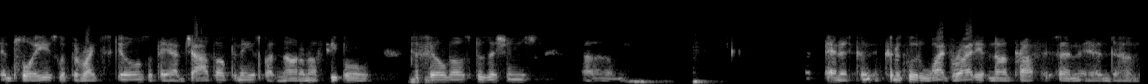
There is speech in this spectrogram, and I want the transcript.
employees with the right skills, that they have job openings, but not enough people to mm-hmm. fill those positions. Um, and it could, could, include a wide variety of nonprofits and, and um,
